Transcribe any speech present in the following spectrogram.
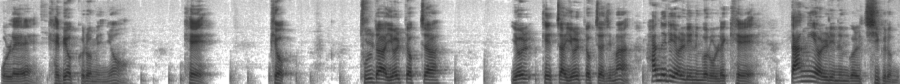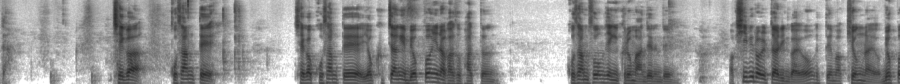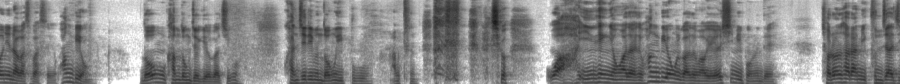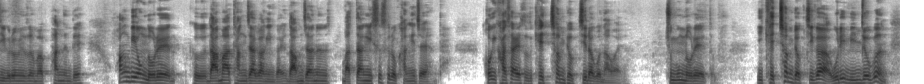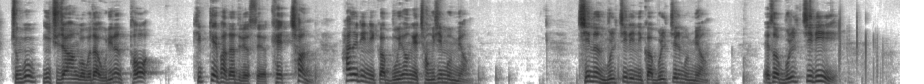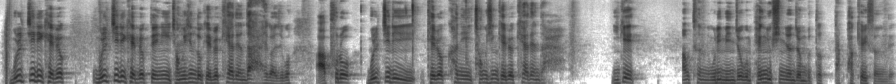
원래 개벽 그러면요. 개, 벽. 둘 다 열벽자, 열 개자, 열벽자지만 하늘이 열리는 걸 원래 개, 땅이 열리는 걸 지 그럽니다. 제가 고3 때 제가 고3 때 역극장에 몇 번이나 가서 봤던 고3 수험생이 그러면 안 되는데 막 11월 달인가요? 그때 막 기억나요. 몇 번이나 가서 봤어요. 황비용. 너무 감동적이어가지고 관지림은 너무 이쁘고 아무튼 그래가지고 와 인생 영화다 해서 황비용을 가서 막 열심히 보는데 저런 사람이 군자지 그러면서 막 봤는데 황비용 노래 그 남아 당자강인가요? 남자는 마땅히 스스로 강해져야 한다. 거기 가사에서도 개천벽지라고 나와요. 중국 노래에도. 이 개천벽지가 우리 민족은 중국이 주장한 것보다 우리는 더 깊게 받아들였어요. 개천, 하늘이니까 무형의 정신문명. 지는 물질이니까 물질문명. 그래서 물질이 물질이 개벽 물질이 개벽되니 정신도 개벽해야 된다 해가지고 앞으로 물질이 개벽하니 정신 개벽해야 된다. 이게 아무튼 우리 민족은 160년 전부터 딱 박혀 있었는데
